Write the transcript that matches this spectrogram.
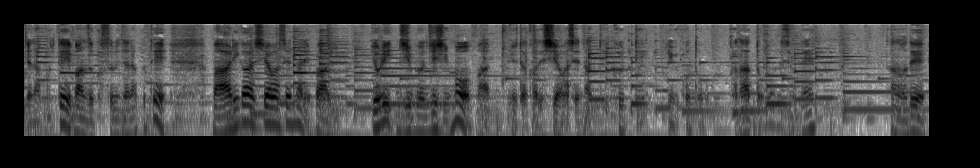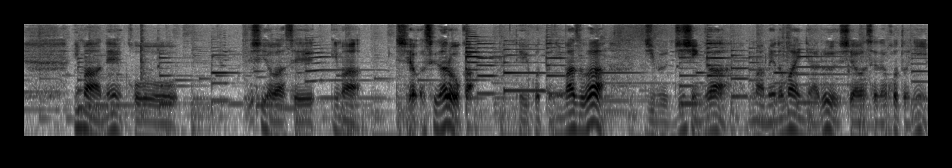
てなくて満足するんじゃなくて周りが幸せになればいいより自分自身もまあ豊かで幸せになっていくっていうことかなと思うんですよね。なので今はねこう幸せ今幸せだろうかっていうことにまずは自分自身が、まあ、目の前にある幸せなことに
